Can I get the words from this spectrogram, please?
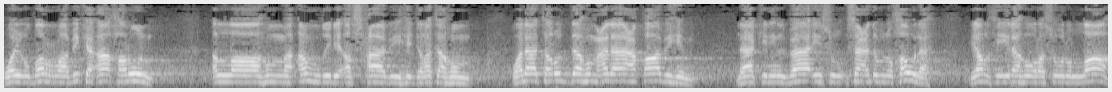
ويضر بك آخرون. اللهم أمض لأصحابي هجرتهم ولا تردهم على أعقابهم لكن البائس سعد بن خولة يرثي له رسول الله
